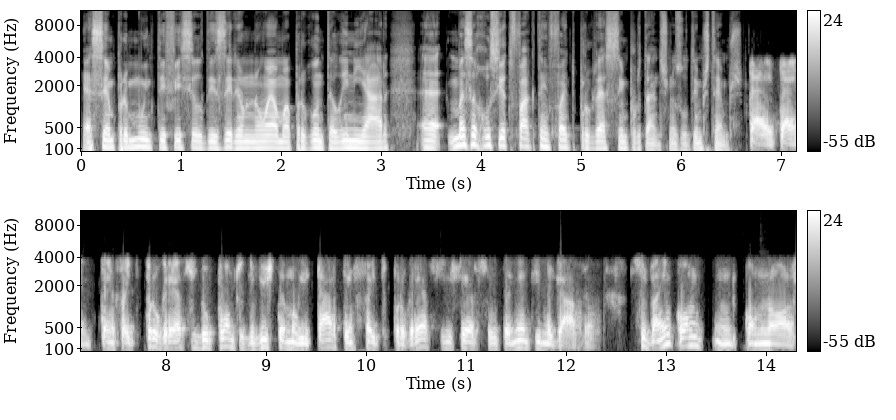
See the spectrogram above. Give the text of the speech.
é, sempre muito difícil dizer, não é uma pergunta linear, uh, mas a Rússia de facto tem feito progressos importantes nos últimos tempos. Tem, tem, tem feito progressos do ponto de vista militar, tem feito progressos, isso é absolutamente inegável. Se bem como, como nós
